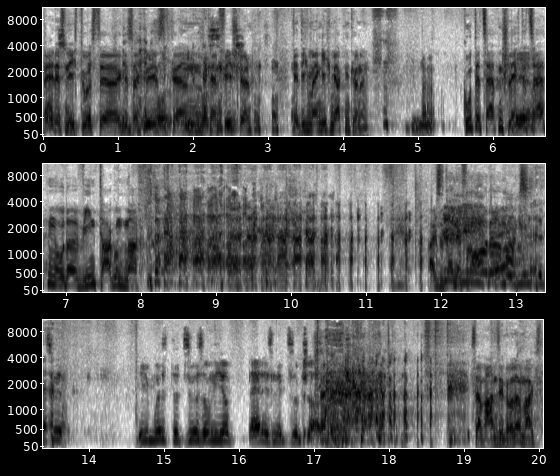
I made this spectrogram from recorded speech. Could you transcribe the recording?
Beides nicht. Du hast ja gesagt, du isst kein, kein Fisch, gell? Hätte ich mir eigentlich merken können. Nein. Gute Zeiten, schlechte Ja. Zeiten oder Wien Tag und Nacht? Also deine Frau oder Ich Max? muss dazu, ich muss dazu sagen, ich habe beides nicht so geschaut. Ist ein Wahnsinn, oder Max?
